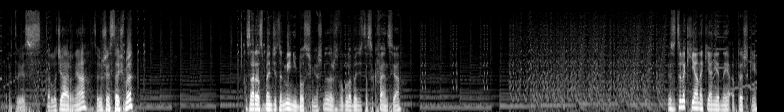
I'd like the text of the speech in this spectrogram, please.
Dobra, tu jest ta lodziarnia. To już jesteśmy. Zaraz będzie ten mini boss śmieszny, znaczy w ogóle będzie ta sekwencja. Jest tyle kijanek i ani jednej apteczki.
